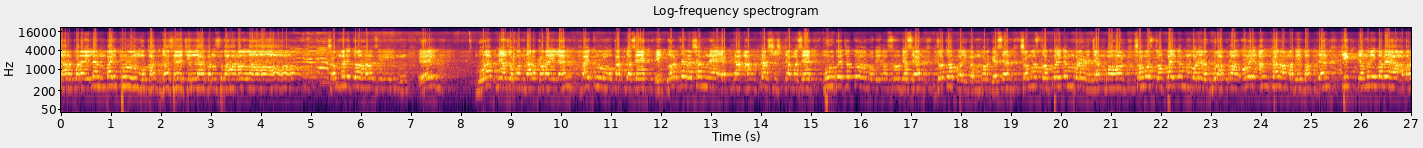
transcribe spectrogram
দাঁড় করাইলেন। বাইতুল মুকাদ্দাসে চিল্লা করুন সুবহানাল্লাহ। সম্মানিত হাজিরিন, এই পূর্বে যত যত পয়গম্বর গেছেন, সমস্ত পয়গম্বরের যানবাহন, সমস্ত পয়গম্বরের ওই আংটার আমাদের ঠিক তেমনি ভাবে আমার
